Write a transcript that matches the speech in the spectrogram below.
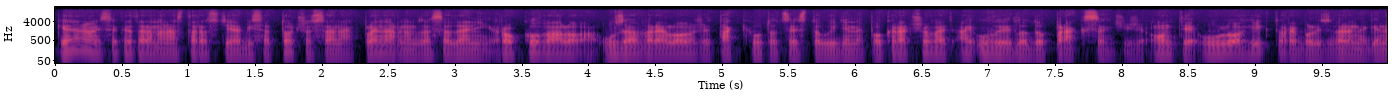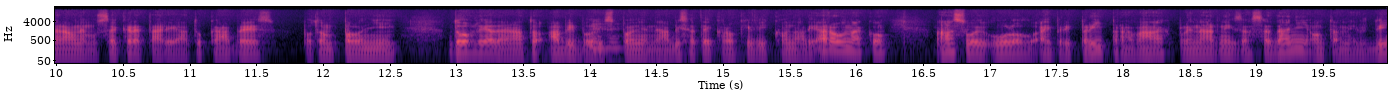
Generálny sekretár má na starosti, aby sa to, čo sa na plenárnom zasadaní rokovalo a uzavrelo, že takúto cestou ideme pokračovať, aj uviedlo do praxe. Čiže on tie úlohy, ktoré boli zverené generálnemu sekretariátu KBS, potom plní, dohliada na to, aby boli mm-hmm. splnené, aby sa tie kroky vykonali. A rovnako má svoju úlohu aj pri prípravách plenárnych zasadaní, on tam je vždy,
